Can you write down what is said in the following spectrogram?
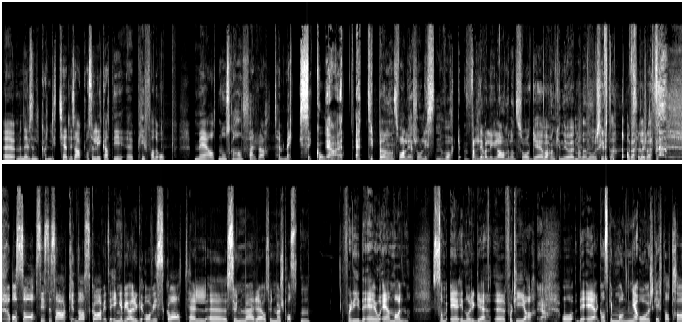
Eh, Men det er liksom kanskje en litt kjedelig sak. Og så liker jeg at de eh, piffa det opp med at nå skal han ferra til Mexico. Ja, jeg, jeg tipper den ansvarlige journalisten ble veldig veldig glad når han så eh, hva han kunne gjøre med den overskrifta. rett og slett. Og så siste sak. Da skal vi til Ingebjørg, og vi skal til uh, Sunnmøre og Sunnmørsposten. Fordi det er jo en mann som er i Norge eh, for tida. Ja. Og det er ganske mange overskrifter å ta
